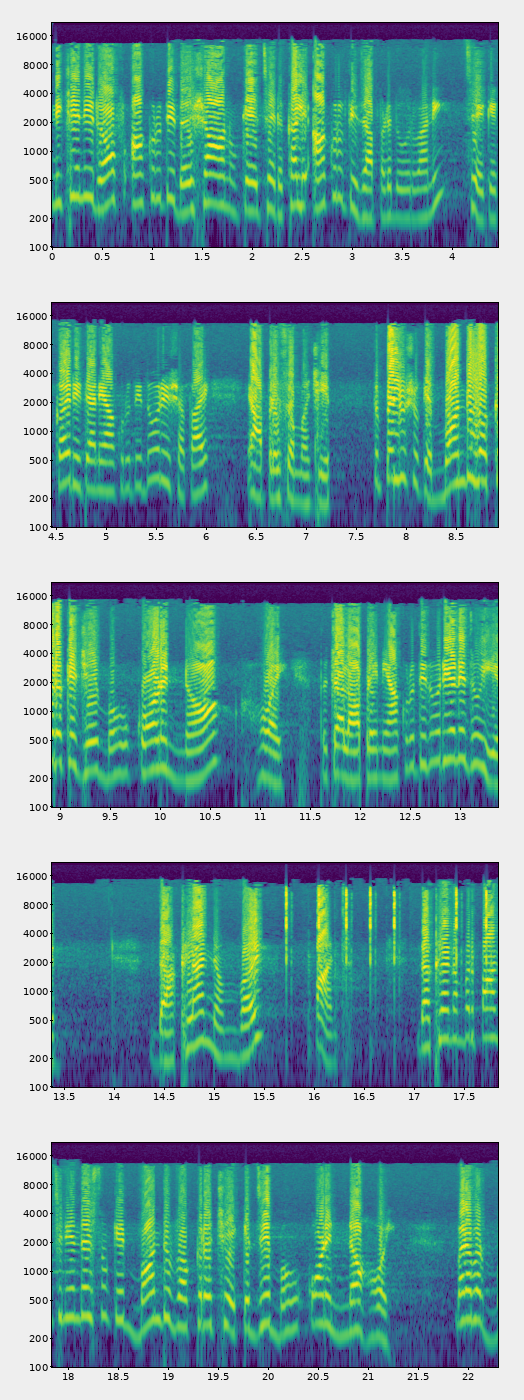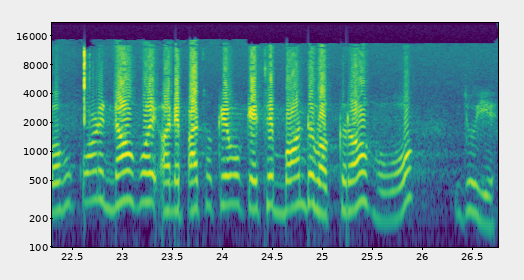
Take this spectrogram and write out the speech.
નીચેની રફ આકૃતિ દર્શાવવાનું કે છે ખાલી આકૃતિ જ આપણે દોરવાની છે કે કઈ રીતે આની આકૃતિ દોરી શકાય એ આપણે સમજીએ. તો પેલું શું કે બંધ વક્ર કે જે બહુકોણ ન હોય. તો ચાલો આપણે એની આકૃતિ દોરીએ અને જોઈએ. દાખલા નંબર પાંચ. દાખલા નંબર પાંચની અંદર શું કે બંધ વક્ર છે કે જે બહુકોણ ન હોય. બરાબર, બહુકોણ ન હોય અને પાછો કેવો કે છે, બંધ વક્ર હોવો જોઈએ.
